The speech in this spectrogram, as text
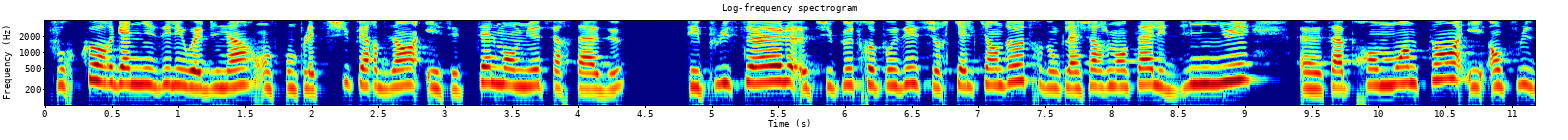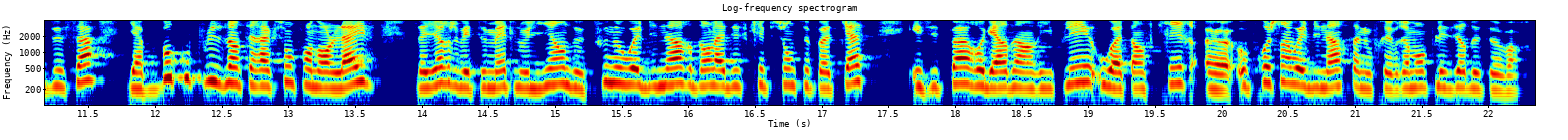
pour co-organiser les webinars. On se complète super bien et c'est tellement mieux de faire ça à deux t'es plus seul, tu peux te reposer sur quelqu'un d'autre, donc la charge mentale est diminuée, euh, ça prend moins de temps et en plus de ça, il y a beaucoup plus d'interactions pendant le live. D'ailleurs, je vais te mettre le lien de tous nos webinars dans la description de ce podcast. N'hésite pas à regarder un replay ou à t'inscrire euh, au prochain webinar, ça nous ferait vraiment plaisir de te voir.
